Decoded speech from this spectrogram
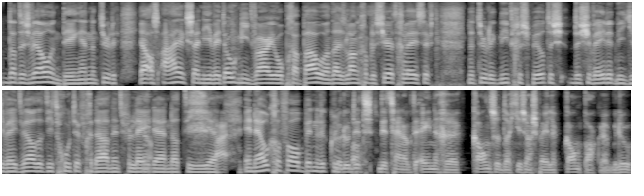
dat is wel een ding. En natuurlijk, ja, als Ajax zijn, je weet ook niet waar je op gaat bouwen. Want hij is lang geblesseerd geweest, heeft natuurlijk niet gespeeld. Dus, dus je weet het niet. Je weet wel dat hij het goed heeft gedaan in het verleden. En dat hij eh, Maar- in elk geval binnen de Ik club bedoel, dit, dit zijn ook de enige kansen dat je zo'n speler kan pakken. Ik bedoel,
